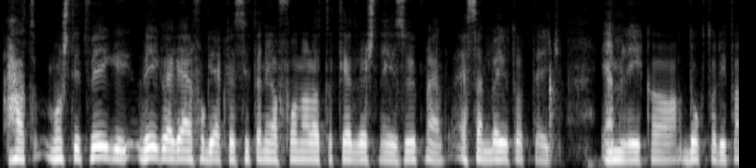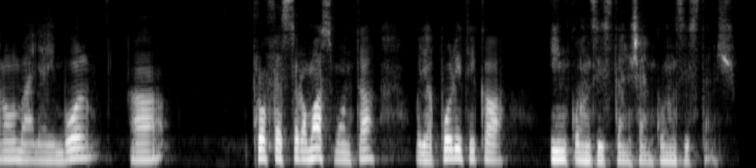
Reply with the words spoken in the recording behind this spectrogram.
Hát most itt végig, végleg el fogják veszíteni a fonalat a kedves nézők, mert eszembe jutott egy emlék a doktori tanulmányaimból. A professzorom azt mondta, hogy a politika inkonzisztensen konzisztens.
